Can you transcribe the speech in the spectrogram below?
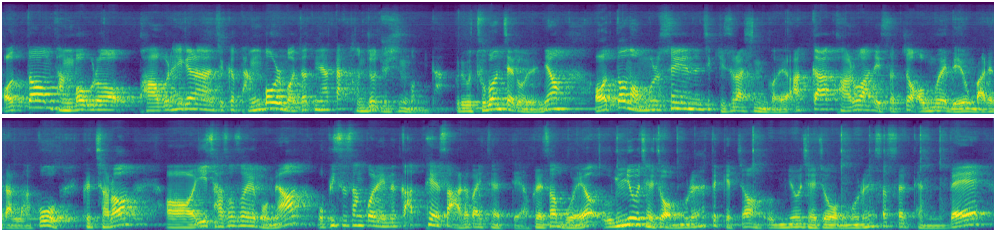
어떤 방법으로 과업을 해결하는지 그 방법을 먼저 그냥 딱 던져주시는 겁니다. 그리고 두 번째로는요, 어떤 업무를 수행했는지 기술하시는 거예요. 아까 괄호 안에 있었죠? 업무의 내용 말해달라고. 그처럼, 어, 이 자소서에 보면 오피스 상권에 있는 카페에서 아르바이트 했대요. 그래서 뭐예요? 음료 제조 업무를 했댔겠죠? 음료 제조 업무를 했었을 텐데,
